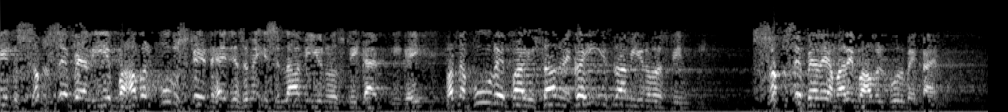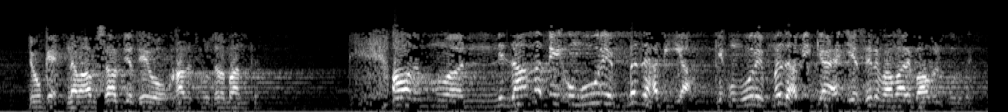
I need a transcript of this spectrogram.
ایک سب سے پہلے یہ بہاول پور اسٹیٹ ہے، جس میں اسلامی یونیورسٹی قائم کی گئی۔ ورنہ پورے پاکستان میں کہیں اسلامی یونیورسٹی نہیں۔ سب سے پہلے ہمارے بہاول پور میں قائم، کیونکہ نواب صاحب جو تھے وہ خالص مسلمان تھے۔ اور نظامت امور مذہبیہ، کہ امور مذہبی کیا ہے، یہ صرف ہمارے بہاول پور میں۔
